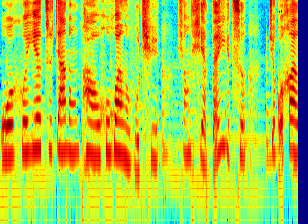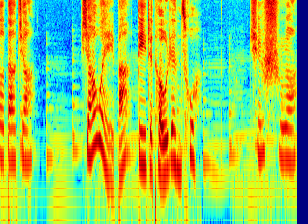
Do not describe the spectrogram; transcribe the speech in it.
我和椰子加农炮互换了武器，想显摆一次，结果害了大家。”小尾巴低着头认错。其实啊，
